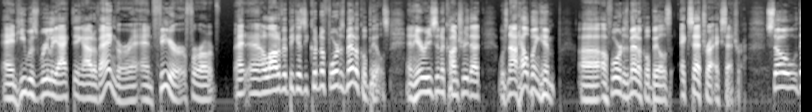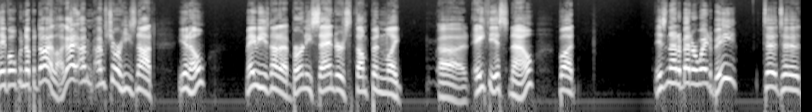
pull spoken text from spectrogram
and he was really acting out of anger and fear for a, and a lot of it because he couldn't afford his medical bills, and here he's in a country that was not helping him uh, afford his medical bills, etc., etc. So they've opened up a dialogue. I, I'm I'm sure he's not, you know, maybe he's not a Bernie Sanders thumping like uh, atheist now, but isn't that a better way to be to to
